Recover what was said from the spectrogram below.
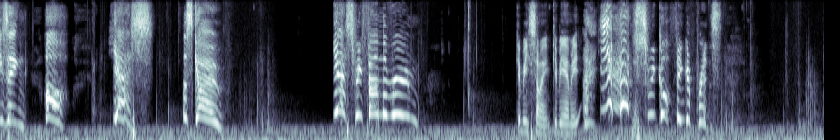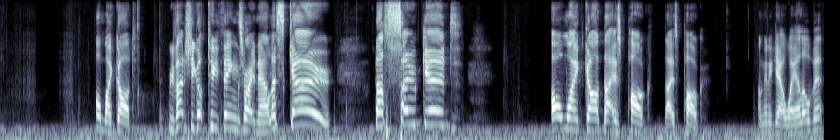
freezing! Oh, yes! Let's go! Yes, we found the room! Give me something, give me any. Yes, we got fingerprints! Oh my god. We've actually got two things right now. Let's go! That's so good! Oh my god, that is Pog. That is Pog. I'm to get away a little bit.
